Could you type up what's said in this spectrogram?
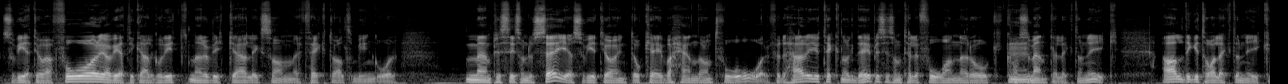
så vet jag vad jag får, jag vet vilka algoritmer och vilka liksom effekter och allt som ingår. Men precis som du säger så vet jag inte, okej okay, vad händer om två år? För det här är ju teknologi, det är precis som telefoner och mm. konsumentelektronik. All digital elektronik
